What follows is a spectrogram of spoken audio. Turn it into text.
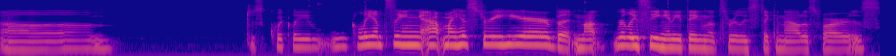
Um, just quickly glancing at my history here, but not really seeing anything that's really sticking out as far as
